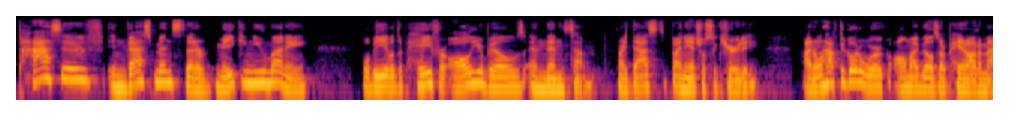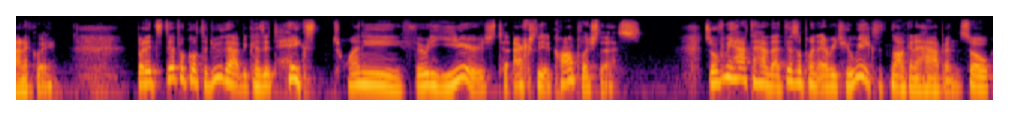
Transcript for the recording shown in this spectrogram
passive investments that are making you money will be able to pay for all your bills and then some. Right? That's financial security. I don't have to go to work, all my bills are paid automatically. But it's difficult to do that because it takes 20, 30 years to actually accomplish this. So if we have to have that discipline every 2 weeks, it's not going to happen. So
